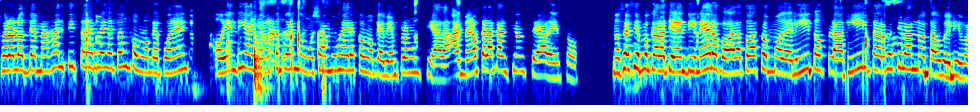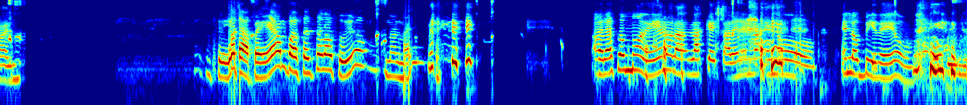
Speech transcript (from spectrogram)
pero los demás artistas de reggaetón como que ponen, hoy en día ya no están poniendo muchas mujeres como que bien pronunciadas, al menos que la canción sea de eso. No sé si es porque ahora tienen dinero, pero ahora todas son modelitos, flaquitas, no sé si lo han notado, Billy Van. Sí, chapean para hacerse lo suyo, normal. Ahora son modelos las, las que salen en, la- en los, en los videos. sí,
